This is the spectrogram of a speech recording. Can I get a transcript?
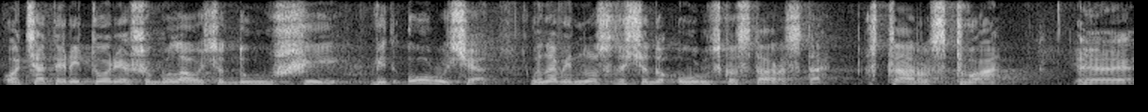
оця територія, що була ось до уші від Овруча, вона відноситься до Овруцького староста, староства. Е,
